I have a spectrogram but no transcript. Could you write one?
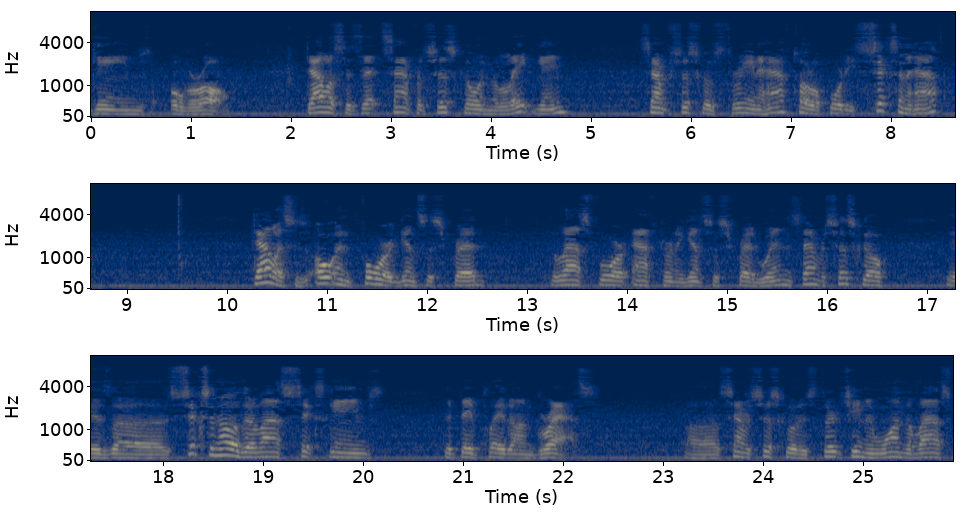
games overall. Dallas is at San Francisco in the late game. San Francisco's three and a half, total 46 and a half. Dallas is 0 and 4 against the spread. The last four after and against the spread wins. San Francisco is uh, 6 and 0 their last six games that they've played on grass. Uh, San Francisco is 13 and 1 the last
